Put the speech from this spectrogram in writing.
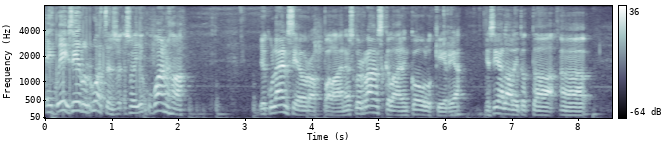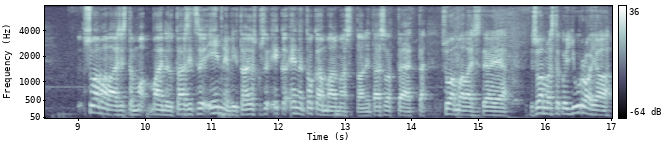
Ei, ei se ei ollut ruotsin, se- oli joku vanha, joku länsi-eurooppalainen, olisiko ranskalainen koulukirja. Ja siellä oli tota, ää, suomalaisista ma- mainittu, tai sitten se ennen, tai joskus ennen tokaa maailmansotaa, niin taisi olla tämä, että suomalaisista ja, ja, ja suomalaiset kun Juro ja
